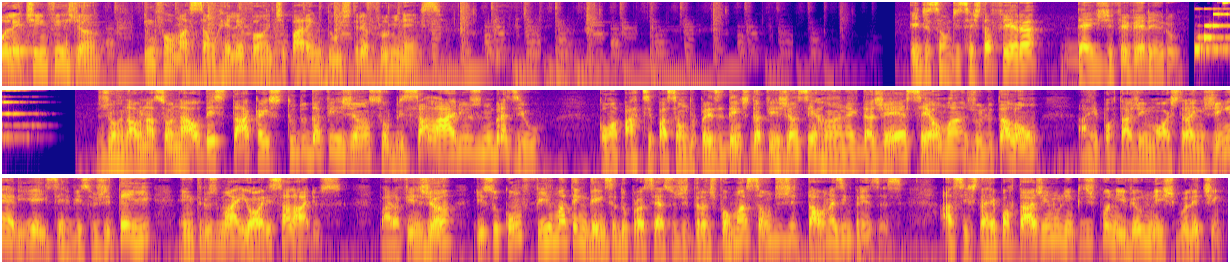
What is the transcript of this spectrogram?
Boletim Firjan. Informação relevante para a indústria fluminense. Edição de sexta-feira, 10 de fevereiro. Jornal Nacional destaca estudo da Firjan sobre salários no Brasil. Com a participação do presidente da Firjan Serrana e da GE Selma, Júlio Talon, a reportagem mostra a engenharia e serviços de TI entre os maiores salários. Para Firjan, isso confirma a tendência do processo de transformação digital nas empresas. Assista a reportagem no link disponível neste boletim.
